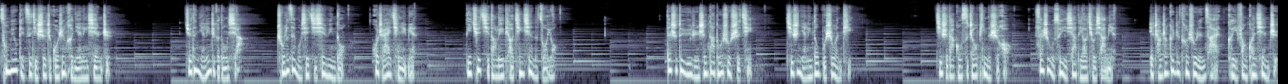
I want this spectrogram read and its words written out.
从没有给自己设置过任何年龄限制。觉得年龄这个东西啊，除了在某些极限运动或者爱情里面。的确起到了一条金线的作用，但是对于人生大多数事情，其实年龄都不是问题。即使大公司招聘的时候，三十五岁以下的要求下面，也常常跟着特殊人才可以放宽限制。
